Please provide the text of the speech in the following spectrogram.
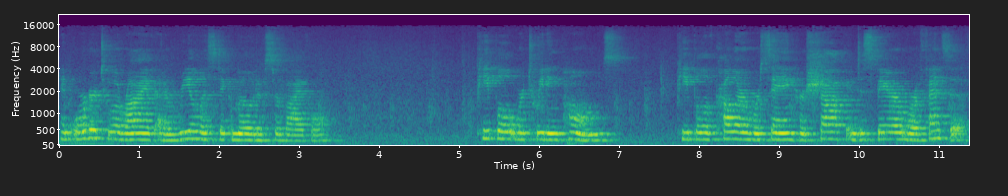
in order to arrive at a realistic mode of survival. People were tweeting poems. People of color were saying her shock and despair were offensive,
